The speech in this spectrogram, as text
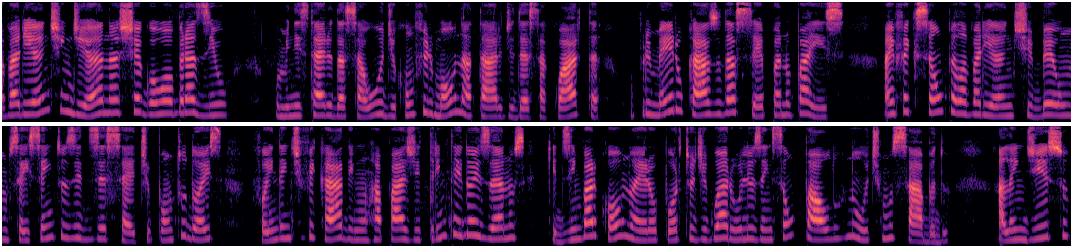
A variante indiana chegou ao Brasil. O Ministério da Saúde confirmou na tarde desta quarta o primeiro caso da cepa no país. A infecção pela variante B1617.2 foi identificada em um rapaz de 32 anos que desembarcou no aeroporto de Guarulhos, em São Paulo, no último sábado. Além disso,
